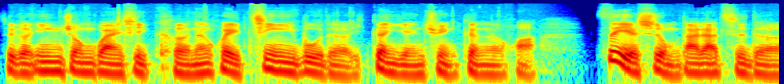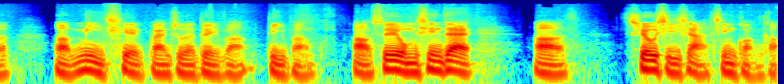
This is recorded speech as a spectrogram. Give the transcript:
这个英中关系可能会进一步的更严峻、更恶化，这也是我们大家值得呃密切关注的对方地方。好，所以我们现在啊、休息一下，进广告。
